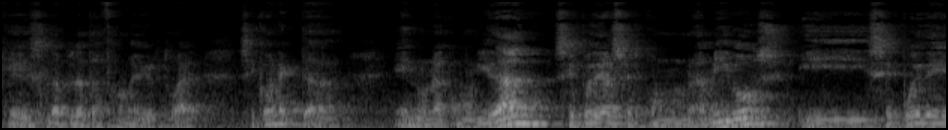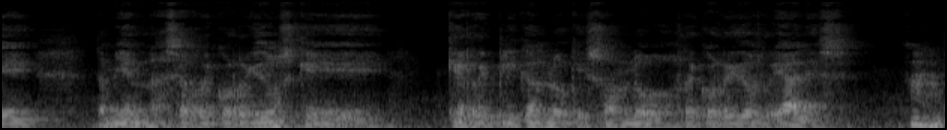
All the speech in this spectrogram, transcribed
que es la plataforma virtual. Se conecta en una comunidad, se puede hacer con amigos y se puede también hacer recorridos que, que replican lo que son los recorridos reales. Uh -huh.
